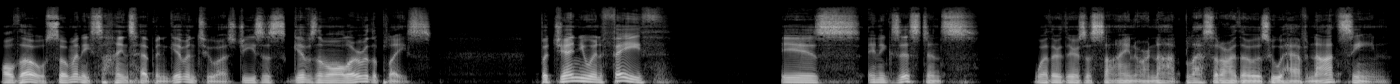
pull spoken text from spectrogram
Although so many signs have been given to us, Jesus gives them all over the place. But genuine faith is in existence whether there's a sign or not. Blessed are those who have not seen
